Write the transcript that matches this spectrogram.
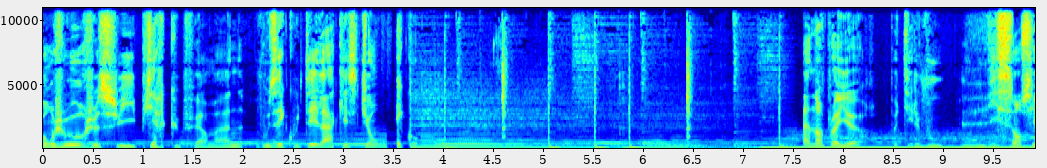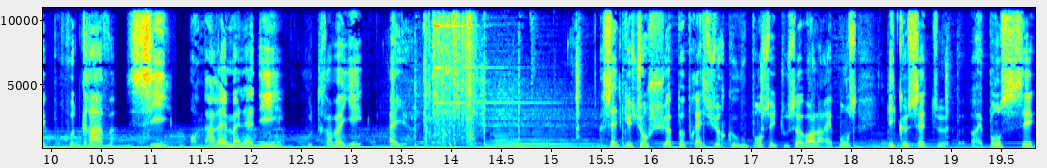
Bonjour, je suis Pierre Kupferman. Vous écoutez la question écho. Un employeur peut-il vous licencier pour faute grave si, en arrêt maladie, vous travaillez ailleurs? À cette question, je suis à peu près sûr que vous pensez tous avoir la réponse et que cette réponse c'est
